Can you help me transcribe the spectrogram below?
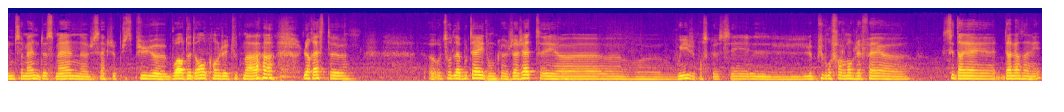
une semaine, deux semaines, jusqu'à que je puisse plus euh, boire dedans quand j'ai toute ma le reste autour de la bouteille, donc je. Et oui, je pense que c'est le plus gros changement que j'ai fait ces dernières, dernières années,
